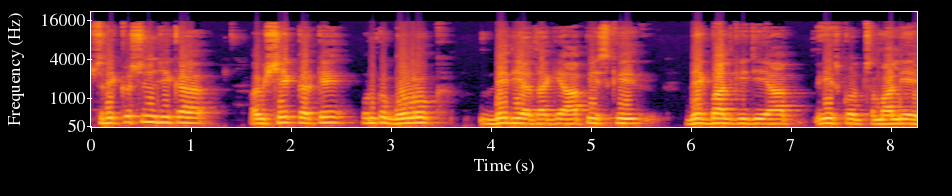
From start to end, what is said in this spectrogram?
श्री कृष्ण जी का अभिषेक करके उनको गोलोक दे दिया था कि आप ही इसकी देखभाल कीजिए, आप ही इसको संभालिए।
